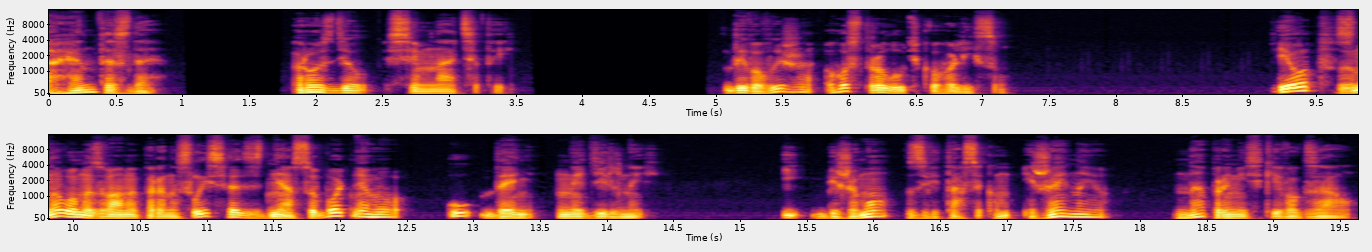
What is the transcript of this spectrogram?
Агент СД. Розділ 17. Дивовижа гостролуцького лісу. І от знову ми з вами перенеслися з дня суботнього у день недільний. І біжимо з Вітасиком і Жейною на приміський вокзал,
